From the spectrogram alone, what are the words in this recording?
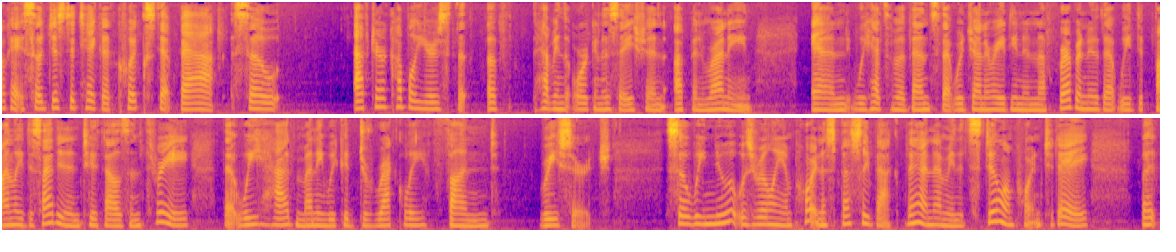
Okay, so just to take a quick step back, so after a couple of years of having the organization up and running, and we had some events that were generating enough revenue that we finally decided in 2003 that we had money we could directly fund research. So we knew it was really important, especially back then. I mean, it's still important today but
